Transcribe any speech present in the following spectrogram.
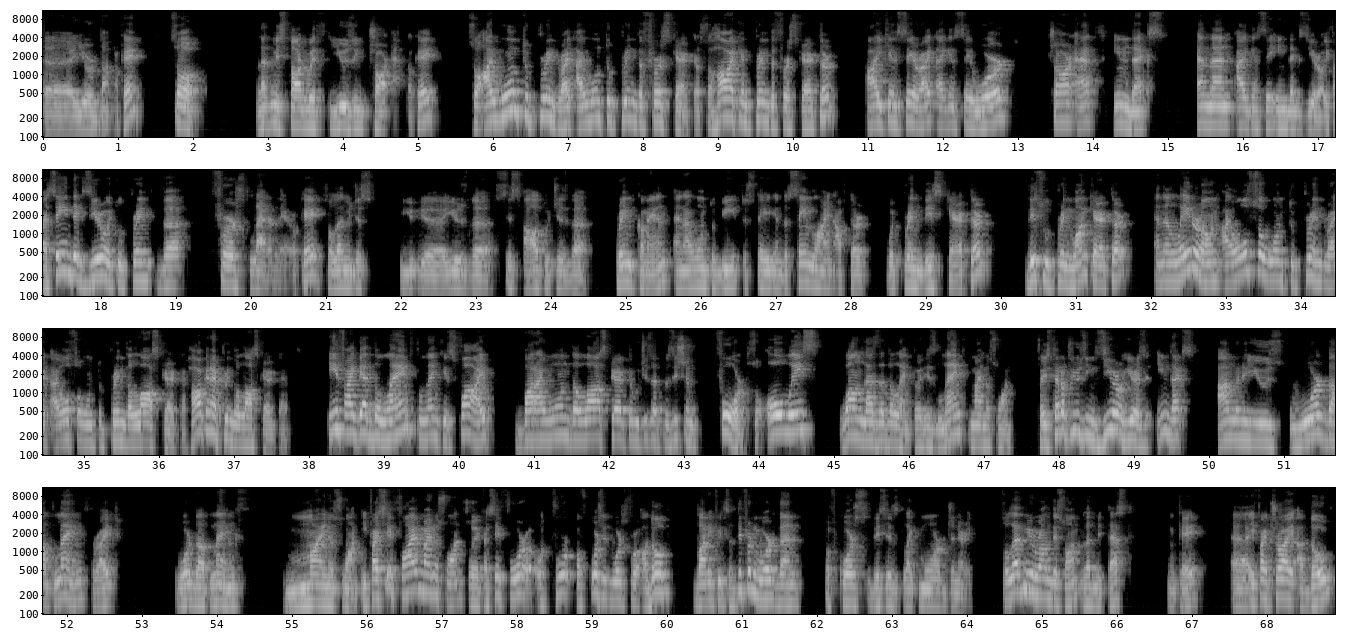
uh, you're done, okay? So let me start with using char at, okay? So I want to print, right? I want to print the first character. So how I can print the first character? I can say, right? I can say word char at index, and then I can say index zero. If I say index zero, it will print the first letter there, okay? So let me just uh, use the sys out, which is the print command, and I want to be to stay in the same line after we print this character. This will print one character, and then later on, I also want to print, right? I also want to print the last character. How can I print the last character? If I get the length, the length is five, but I want the last character, which is at position four. So always one less than the length. So it is length minus one. So instead of using zero here as an index, I'm going to use word.length, right? Word.length minus one. If I say five minus one, so if I say four or four, of course it works for Adobe, but if it's a different word, then of course this is like more generic. So let me run this one. Let me test. Okay. Uh, if I try Adobe,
